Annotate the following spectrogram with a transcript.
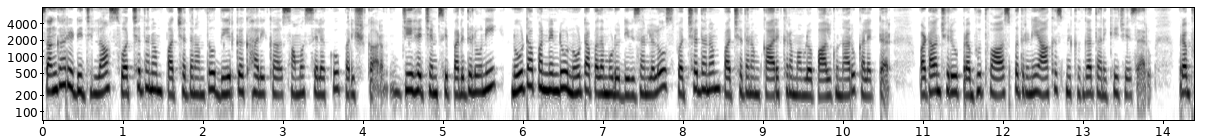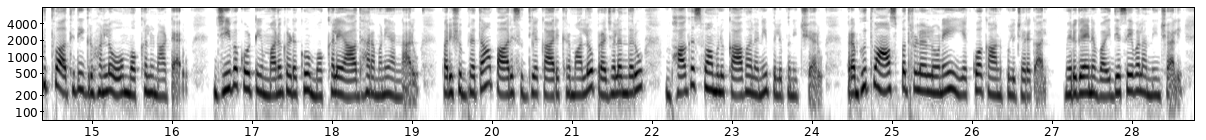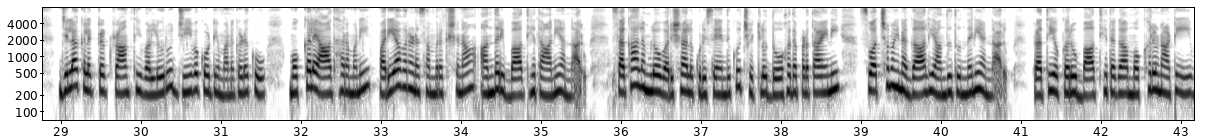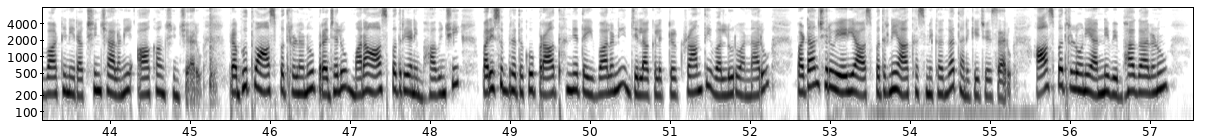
సంగారెడ్డి జిల్లా స్వచ్ఛదనం పచ్చదనంతో దీర్ఘకాలిక సమస్యలకు పరిష్కారం. జీహెచ్ఎంసీ పరిధిలోని నూట పన్నెండు నూట పదమూడు డివిజన్లలో స్వచ్ఛదనం పచ్చదనం కార్యక్రమంలో పాల్గొన్నారు కలెక్టర్. పటాన్చెరు ప్రభుత్వ ఆసుపత్రిని ఆకస్మికంగా తనిఖీ చేశారు. ప్రభుత్వ అతిథి గృహంలో మొక్కలు నాటారు. జీవకోటి మనుగడకు మొక్కలే ఆధారమని అన్నారు. పరిశుభ్రత పారిశుద్ధ్య కార్యక్రమాల్లో ప్రజలందరూ భాగస్వాములు కావాలని పిలుపునిచ్చారు. ప్రభుత్వ ఆసుపత్రులలోనే ఎక్కువ కాన్పులు జరగాలి. మెరుగైన వైద్య సేవలు అందించాలి. జిల్లా కలెక్టర్ క్రాంతి వల్లూరు జీవకోటి మనుగడకు మొక్కలే ఆధారమని పర్యావరణ సంరక్షణ అందరి బాధ్యత అని అన్నారు. సకాలంలో వర్షాలు కురిసేందుకు చెట్లు దోహదపడతాయని స్వచ్ఛమైన గాలి అందుతుందని అన్నారు. ప్రతి ఒక్కరూ బాధ్యతగా మొక్కలు నాటి వాటిని రక్షించాలని ఆకాంక్షించారు. ప్రభుత్వ ఆసుపత్రులను ప్రజలు మన ఆసుపత్రి అని భావించి పరిశుభ్రతకు ప్రాధాన్యత ఇవ్వాలని జిల్లా కలెక్టర్ క్రాంతి వల్లూరు అన్నారు. పటాన్చెరు ఏరియా ఆసుపత్రిని ఆకస్మికంగా తనిఖీ చేశారు. ఆసుపత్రిలోని అన్ని విభాగాలను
